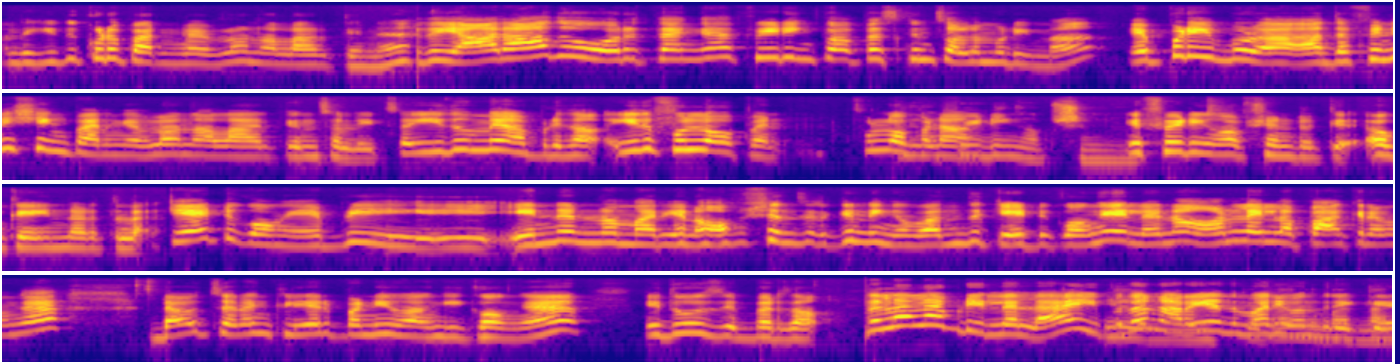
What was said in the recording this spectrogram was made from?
அந்த இது கூட பாருங்களேன் எவ்வளோ நல்லா இருக்குன்னு. இது யாராவது ஒருத்தங்க ஃபீடிங் பர்பஸ்க்குன்னு சொல்ல முடியுமா? எப்படி அந்த ஃபினிஷிங் பாருங்க எவ்வளோ நல்லா இருக்குன்னு சொல்லி. ஸோ இதுவுமே அப்படிதான். இது ஃபுல் ஓப்பன் ஃபுல் ஓப்பனா ஃபீடிங் ஆப்ஷன் ஃபீடிங் ஆப்ஷன் இருக்கு. ஓகே இந்த இடத்துல. கேட்டுக்கோங்க எப்படி என்னென்ன மாதிரியான ஆப்ஷன்ஸ் இருக்கு நீங்க வந்து கேட்டுக்கோங்க. இல்லைன்னா ஆன்லைன்ல பாக்குறவங்க டவுட்ஸ் எல்லாம் கிளியர் பண்ணி வாங்கிக்கோங்க. இதுவும் ஜிப்பர் தான். இதெல்லாம் அப்படி இல்லைல்ல? இப்பதான் நிறைய இந்த மாதிரி வந்திருக்கு.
